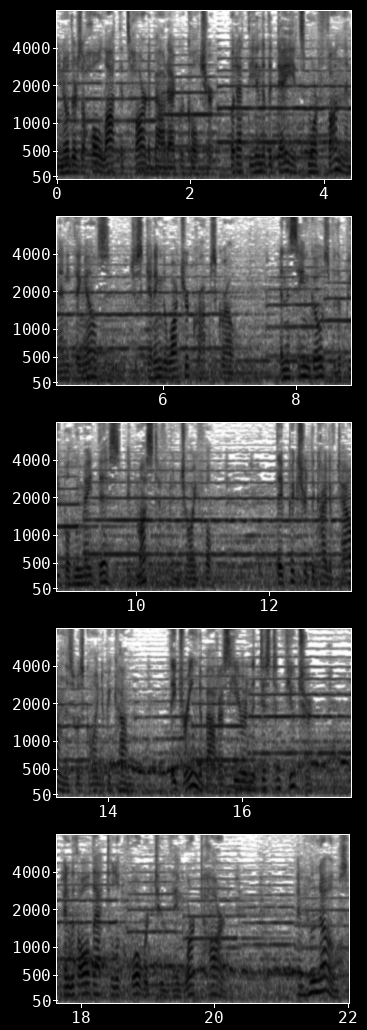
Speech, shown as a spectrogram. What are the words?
You know, there's a whole lot that's hard about agriculture, but at the end of the day, it's more fun than anything else. Just getting to watch your crops grow. And the same goes for the people who made this. It must have been joyful. They pictured the kind of town this was going to become. They dreamed about us here in the distant future. And with all that to look forward to, they worked hard. And who knows?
